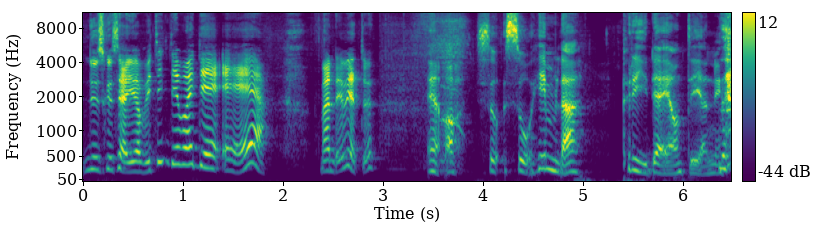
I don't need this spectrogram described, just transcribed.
du skulle säga jag vet inte vad det är. Men det vet du. Ja, så, så himla pryd är jag inte Jenny.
